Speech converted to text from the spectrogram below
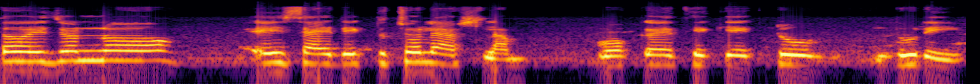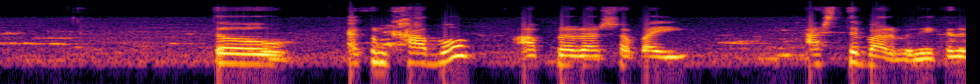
তো এই জন্য এই সাইডে একটু চলে আসলাম। ওকে থেকে একটু দূরেই। তো এখন খাব। আপনারা সবাই আসতে পারবেন। এখানে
